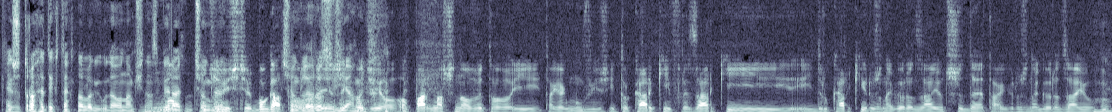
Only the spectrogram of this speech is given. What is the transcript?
Także trochę tych technologii udało nam się nazbierać. No, ciągle, oczywiście, bogato. ciągle Jeżeli rozwijamy. chodzi o, o park maszynowy, to i tak jak mówisz, i tokarki, i frezarki, i, i drukarki różnego rodzaju, 3D, tak, różnego rodzaju. Mhm.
